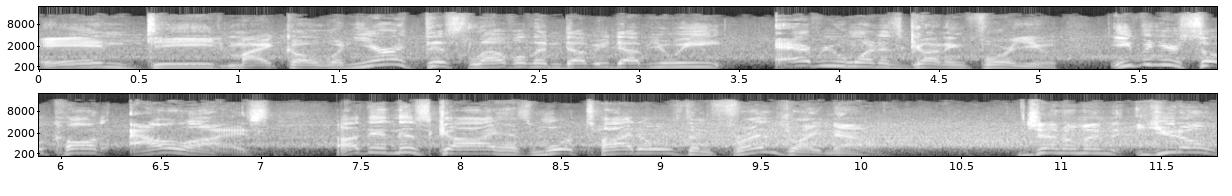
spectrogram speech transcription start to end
Indeed, Michael. When you're at this level in WWE, everyone is gunning for you, even your so-called allies. I think this guy has more titles than friends right now. Gentlemen, you don't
